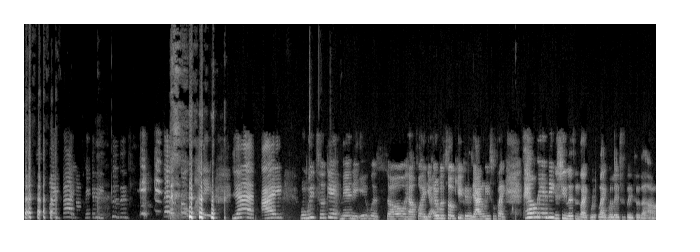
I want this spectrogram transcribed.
my God, Mandi, that is so funny. yes, I when we took it, Mandi, it was so helpful. And it was so cute because Yadalise was like, "Tell Mandi," because she listens like like religiously to the uh,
